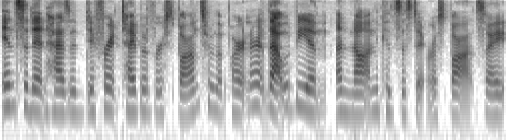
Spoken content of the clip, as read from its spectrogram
incident has a different type of response from the partner, that would be an, a non-consistent response, right?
